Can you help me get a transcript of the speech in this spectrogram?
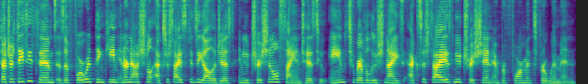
Dr. Stacy Sims is a forward-thinking international exercise physiologist and nutritional scientist who aims to revolutionize exercise, nutrition, and performance for women.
